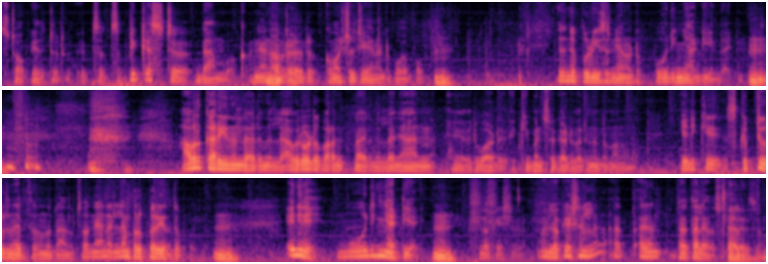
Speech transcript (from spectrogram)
സ്റ്റോപ്പ് ചെയ്തിട്ട് ഒരു ഇറ്റ്സ് ബിഗ്ഗസ്റ്റ് ഡാം വർക്ക് ഞാൻ അവരുടെ ഒരു കൊമേഴ്ഷ്യൽ ചെയ്യാനായിട്ട് പോയപ്പോൾ ഇതിന്റെ പ്രൊഡ്യൂസർ ഞാനോട്ട് പൊരിഞ്ഞടിയുണ്ടായി അവർക്കറിയുന്നുണ്ടായിരുന്നില്ല അവരോട് പറഞ്ഞിട്ടുണ്ടായിരുന്നില്ല ഞാൻ ഒരുപാട് എക്യുപ്മെന്റ്സ് ഒക്കെ ആയിട്ട് വരുന്നുണ്ടെന്നാണ്. എനിക്ക് സ്ക്രിപ്റ്റ് ഒരു നേരത്തെ തന്നിട്ടാണ് സോ ഞാൻ എല്ലാം പ്രിപ്പയർ ചെയ്തിട്ട് പോയി. എനിവേ മുരിഞ്ഞട്ടിയായി ലൊക്കേഷനിൽ ലൊക്കേഷനിൽ തലേ ദിവസം തലേദിവസം.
